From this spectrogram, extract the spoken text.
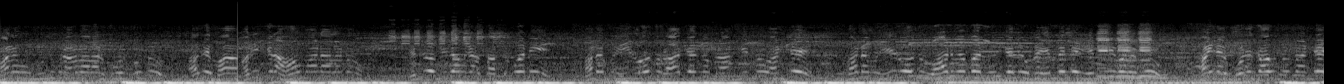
మనము ముందుకు నడవాలని కోరుకుంటూ అదే మా భరించిన అవమానాలను ఎన్నో విధాలుగా తట్టుకొని మనకు ఈ రోజు రాజ్యాంగం రాసిండు అంటే మనము ఈ రోజు వార్డు మెంబర్ నుంచి వెళ్ళి ఒక ఎమ్మెల్యే ఎంపీ వరకు ఆయన కొనసాగుతుందంటే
